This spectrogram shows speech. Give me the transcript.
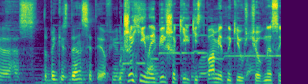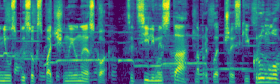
Uh, У Чехії найбільша кількість пам'ятників, що внесені у список спадщини ЮНЕСКО. Це цілі міста, наприклад, чеський Крумлов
